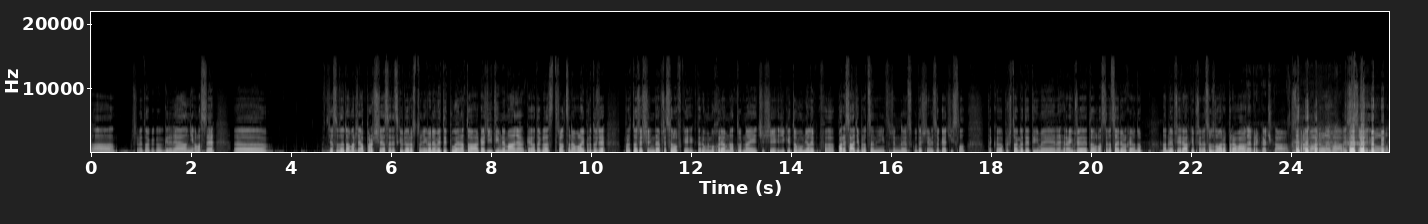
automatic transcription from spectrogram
A přijde to jako geniální a vlastně uh, Chtěl jsem zeptat Martina, proč se vždycky v dorostu někdo nevytipuje na to a každý tým nemá nějakého takhle střelce na volej, protože pro to řešení té přesilovky, kterou mimochodem na turnaji Češi díky tomu měli v 50%, což je neskutečně vysoké číslo, tak eh, proč takhle ty týmy nehrají? Protože je to vlastně docela jednoduché, no to na dvě přihrávky přenesou zleva doprava. No to je brnkačka, zprava doleva, vyseselit gol.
